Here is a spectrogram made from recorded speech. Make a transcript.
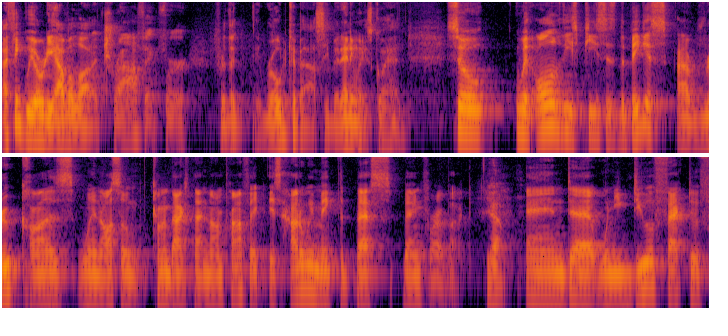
I think we already have a lot of traffic for for the road capacity. But anyways, go ahead. So with all of these pieces, the biggest uh, root cause when also coming back to that nonprofit is how do we make the best bang for our buck? Yeah. And uh, when you do effective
